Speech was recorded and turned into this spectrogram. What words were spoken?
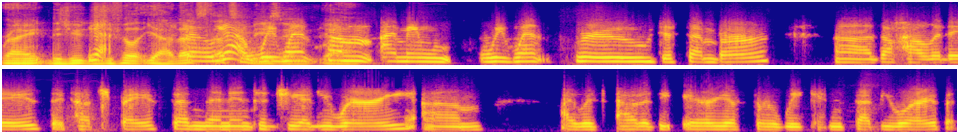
right? Did you did Yeah. you feel it? Yeah, that's so that's yeah, we amazing. went Yeah. from. I mean, we went through December, uh, the holidays. They touched base, and then into January. Um, I was out of the area for a week in February, but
